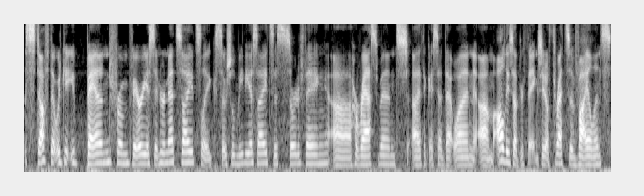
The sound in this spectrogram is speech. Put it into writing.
stuff that would get you banned from various internet sites, like social media sites, this sort of thing, uh, harassment. I think I said that one. Um, all these other things, you know, threats of violence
